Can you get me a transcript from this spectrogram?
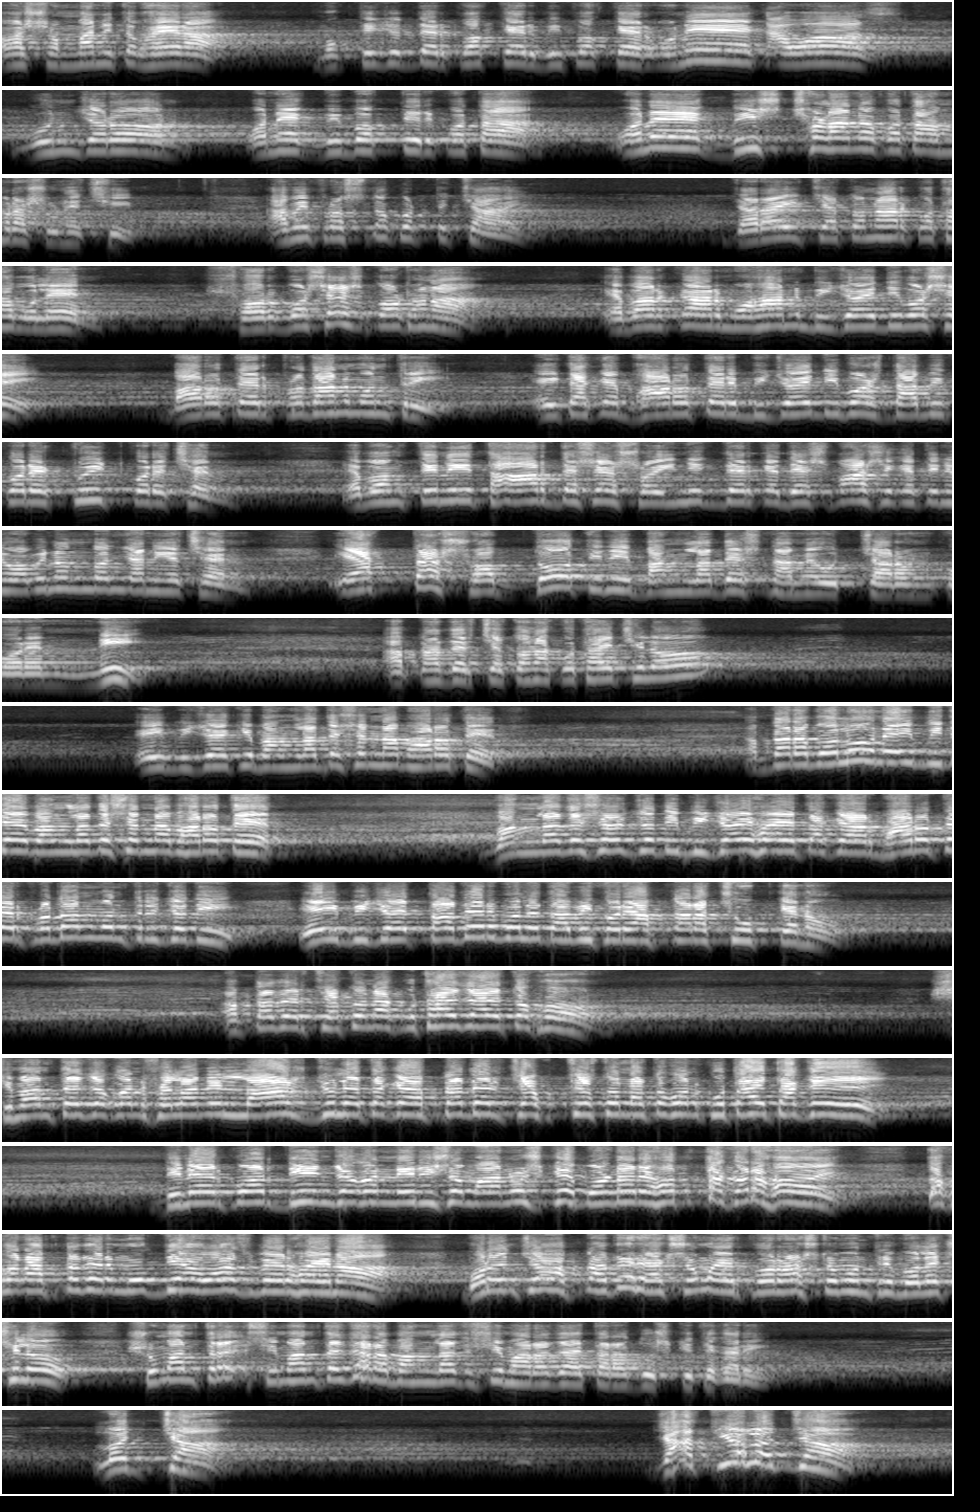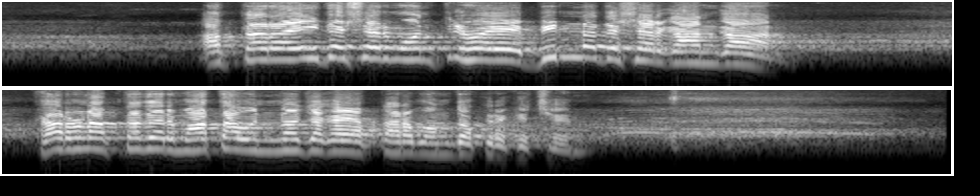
আমার সম্মানিত ভাইয়েরা, মুক্তিযুদ্ধের পক্ষের বিপক্ষের অনেক আওয়াজ, গুঞ্জরণ, অনেক বিভক্তির কথা, অনেক বিষ ছড়ানো কথা আমরা শুনেছি। আমি প্রশ্ন করতে চাই, যারা এই চেতনার কথা বলেন, সর্বশেষ ঘটনা, এবারকার মহান বিজয় দিবসে ভারতের প্রধানমন্ত্রী এইটাকে ভারতের বিজয় দিবস দাবি করে টুইট করেছেন। এবং তিনি তার দেশের সৈনিকদেরকে, দেশবাসীকে তিনি অভিনন্দন জানিয়েছেন। একটা শব্দ তিনি বাংলাদেশ নামে উচ্চারণ করেননি। আপনাদের চেতনা কোথায় ছিল? এই বিজয় কি বাংলাদেশের না ভারতের? আপনারা বলুন, এই বিজয় বাংলাদেশের না ভারতের? বাংলাদেশের যদি বিজয় হয়ে থাকে আর ভারতের প্রধানমন্ত্রী যদি এই বিজয় তাদের বলে দাবি করে, আপনারা চুপ কেন? আপনাদের চেতনা কোথায় যায় তখন? সীমান্তে যখন ফেলানির লাশ ঝুলে থাকে, আপনাদের চেতনা তখন কোথায় থাকে? দিনের পর দিন যখন নিরীহ মানুষকে বর্ডারে হত্যা করা হয়, তখন আপনাদের মুখ দিয়ে আওয়াজ বের হয় না। বরঞ্চ আপনাদের এক সময়ের পররাষ্ট্রমন্ত্রী বলেছিল, সীমান্তে সীমান্তে যারা বাংলাদেশি মারা যায়, তারা দুষ্কৃতকারী। লজ্জা। জাতীয় লজ্জা। আপনারা এই দেশের মন্ত্রী হয়ে ভিন্ন দেশের গান গান। কারণ আপনাদের মাথা অন্য জায়গায় আপনারা বন্ধক রেখেছেন।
